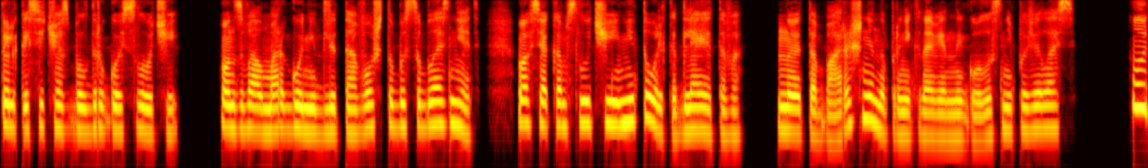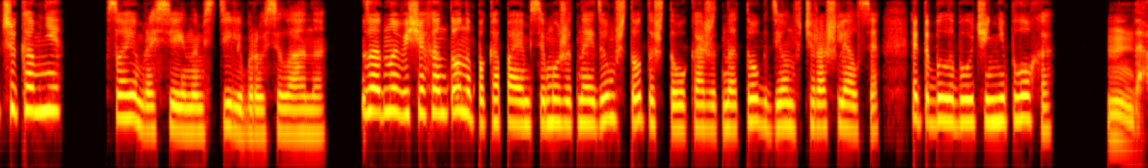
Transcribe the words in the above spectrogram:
Только сейчас был другой случай. Он звал Марго не для того, чтобы соблазнять. Во всяком случае, не только для этого. Но эта барышня на проникновенный голос не повелась. «Лучше ко мне», — в своем рассеянном стиле бросила она. «Заодно в вещах Антона покопаемся, может, найдем что-то, что укажет на то, где он вчера шлялся. Это было бы очень неплохо». «Да»,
